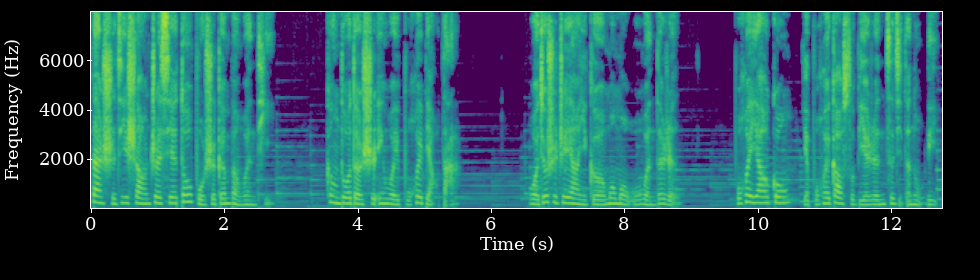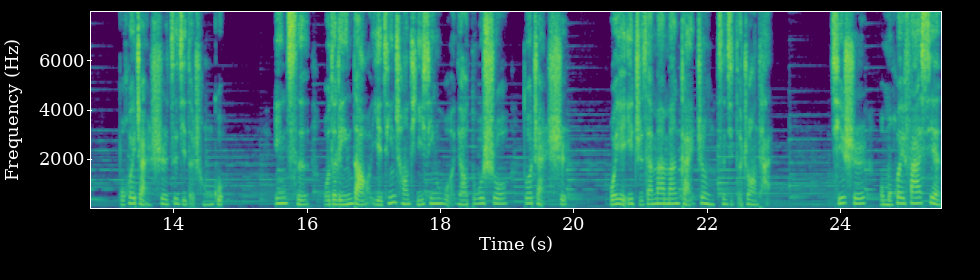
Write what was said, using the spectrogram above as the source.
但实际上，这些都不是根本问题，更多的是因为不会表达。我就是这样一个默默无闻的人。不会邀功，也不会告诉别人自己的努力，不会展示自己的成果，因此我的领导也经常提醒我要多说多展示。我也一直在慢慢改正自己的状态。其实我们会发现，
